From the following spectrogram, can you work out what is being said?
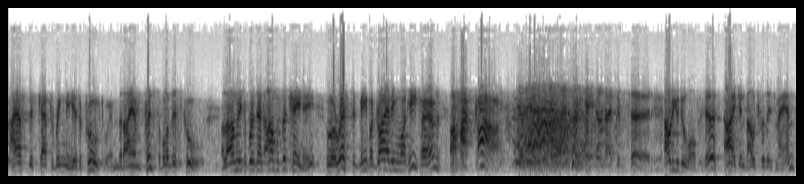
I asked this chap to bring me here to prove to him that I am principal of this school. Allow me to present Officer Cheney, who arrested me for driving what he terms a hot car. Well, that's absurd. How do you do, officer? I can vouch for this man.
